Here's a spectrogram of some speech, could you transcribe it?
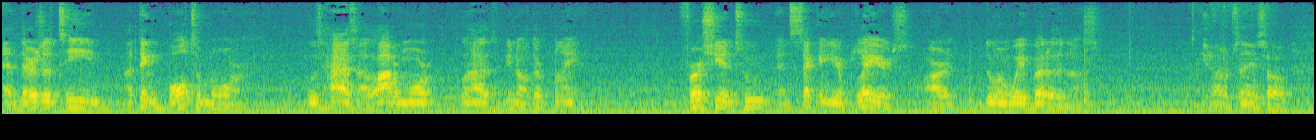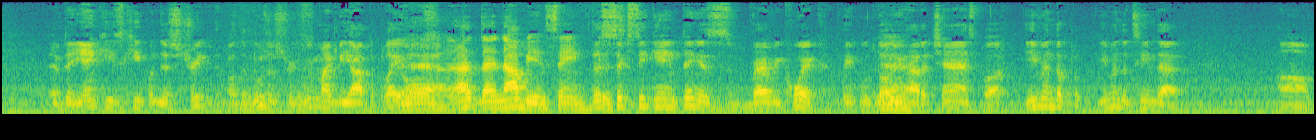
and there's a team. I think Baltimore, who has a lot of more. Who has you know they're playing. First year and two and second year players are doing way better than us. You know what I'm saying? So, if the Yankees keeping this streak of the losing streak, we might be out the playoffs. yeah, that that that'd be insane. This 60 game thing is very quick. People thought Yeah. you had a chance, but even the even the team that um,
